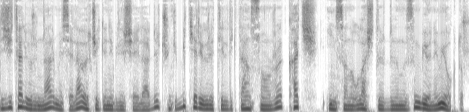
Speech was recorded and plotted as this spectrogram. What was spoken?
Dijital ürünler mesela ölçeklenebilir şeylerdir. Çünkü bir kere üretildikten sonra kaç insana ulaştırdığınızın bir önemi yoktur.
